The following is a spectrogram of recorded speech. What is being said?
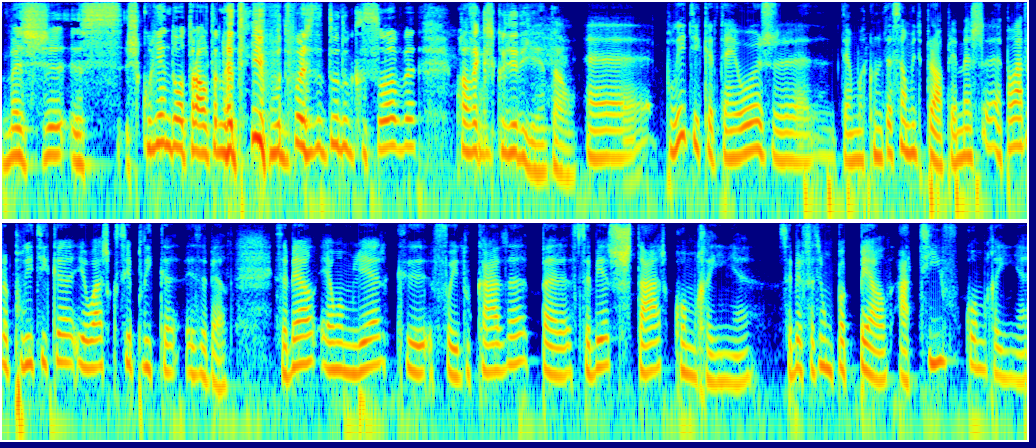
Mas uh, se, escolhendo outro alternativo, depois de tudo o que soube, qual é que escolheria então? Uh, política tem hoje tem uma conotação muito própria, mas a palavra política eu acho que se aplica a Isabel. Isabel é uma mulher que foi educada para saber estar como rainha saber fazer um papel ativo como rainha.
